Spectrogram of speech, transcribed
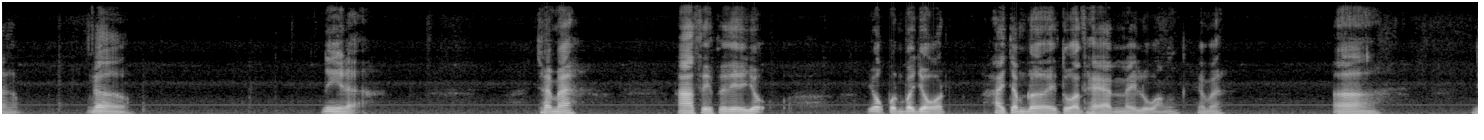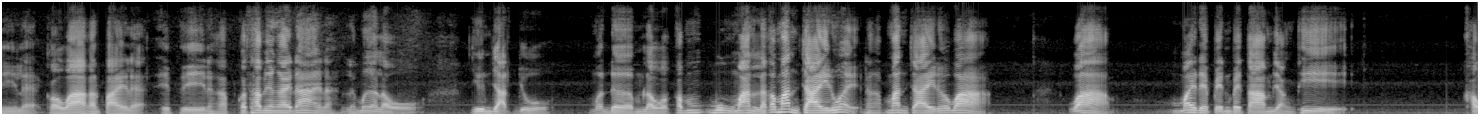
นะครับ เออ นี่แหละ ใช่ไหมห้าสิบที่ยก ยกผลประโยชน์ ให้จำเลยตัวแทนในหลวงใช่ไหมอ่านี่แหละก็ว่ากันไปแหละเอฟซีนะครับ ก็ทำยังไงได้ล่ะ แล้วเมื่อเรายืนหยัดอยู่เหมือนเดิมเราก็มุ่งมั่นแล้วก็มั่นใจด้วยนะครับ มั่นใจด้วยว่าว่าไม่ได้เป็นไปตามอย่างที่เขา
